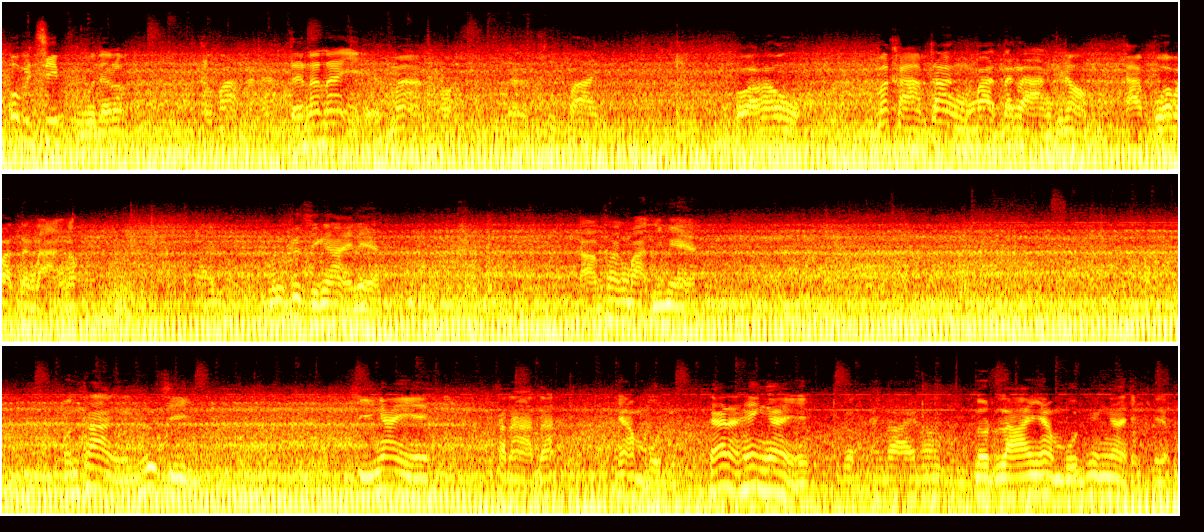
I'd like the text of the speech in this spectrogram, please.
โอ้เป็นสิบอยู่นะเนาะชาวบ้านนะแต่นั่นน่ะอีกมากเนาะ เออสุปาย เพ ราะว่าเขามาขามทั้งบ้านต่างๆพี่น้องขามครัวบ้านต่างๆเนาะมันคือสิง่ายเนี่ยขามทั้งบ้านนี่แม่คนข้างคือสีสีง่ายขนาดนะย่ำบุญแค่นั้นให้ง่ายรถแห่งใดเนาะรถลายย่ำบุญให้ง่ายพี่น้อง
